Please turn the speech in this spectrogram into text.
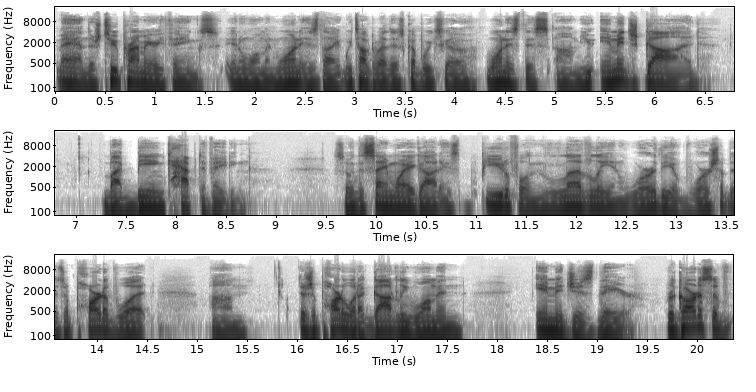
Man, there's two primary things in a woman. One is like we talked about this a couple weeks ago. One is this: um, you image God by being captivating. So in the same way, God is beautiful and lovely and worthy of worship. There's a part of what um, there's a part of what a godly woman images there, regardless of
